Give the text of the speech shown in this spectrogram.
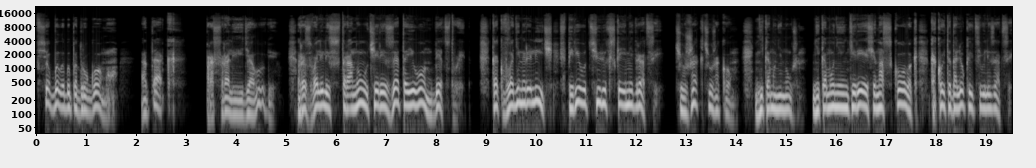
все было бы по-другому. А так просрали идеологию, развалили страну, через это и он бедствует. Как Владимир Ильич в период тюрихской эмиграции. Чужак чужаком, никому не нужен никому не интересен осколок какой-то далекой цивилизации.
